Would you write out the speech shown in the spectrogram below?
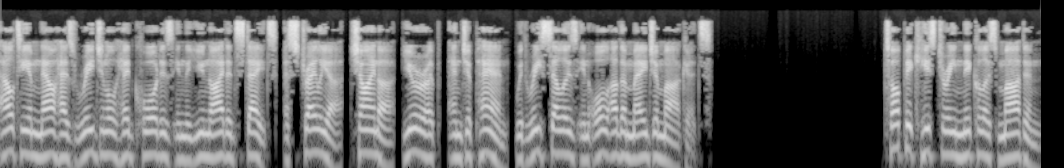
Altium now has regional headquarters in the United States, Australia, China, Europe, and Japan, with resellers in all other major markets. Topic History Nicholas Martin,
